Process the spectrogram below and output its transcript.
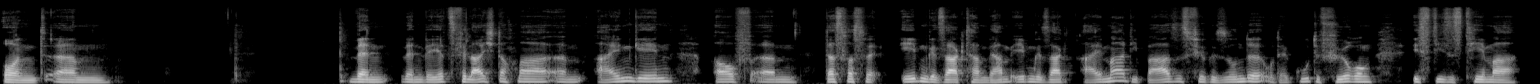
Und ähm, wenn, wenn wir jetzt vielleicht nochmal ähm, eingehen auf ähm, das, was wir eben gesagt haben. Wir haben eben gesagt, einmal die Basis für gesunde oder gute Führung ist dieses Thema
